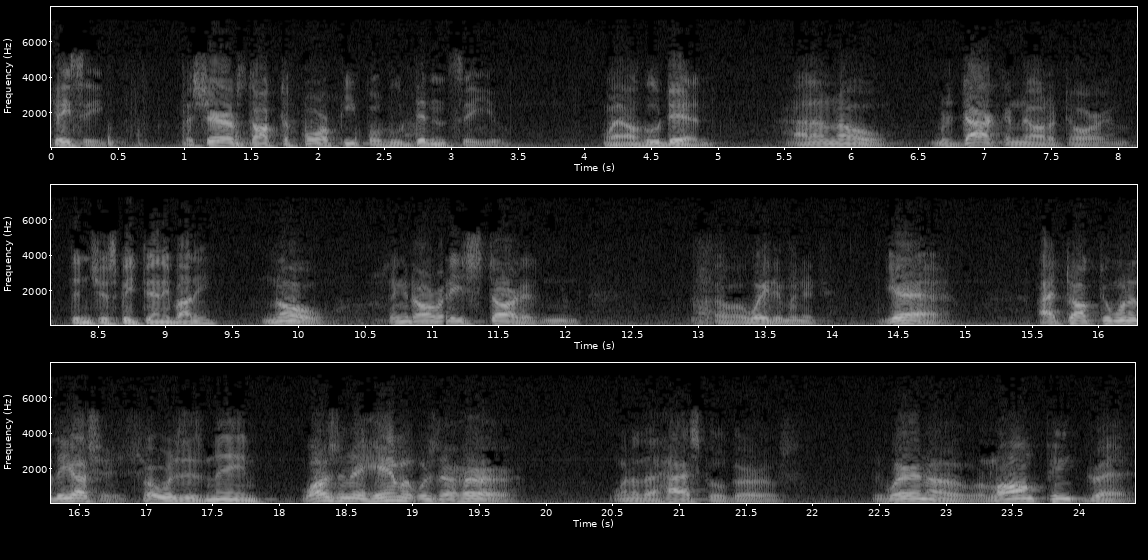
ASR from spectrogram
Casey, the sheriff's talked to four people who didn't see you. Well, who did? I don't know. It was dark in the auditorium. Didn't you speak to anybody? No. Thing had already started. And... Oh, wait a minute. Yeah. I talked to one of the ushers. What was his name? Wasn't a him, it was a her. One of the high school girls. Was wearing a long pink dress.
